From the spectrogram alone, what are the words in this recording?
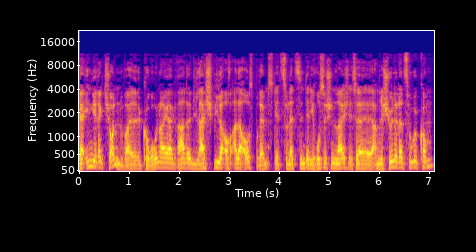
Ja, indirekt schon, weil Corona ja gerade die Leihspiele auch alle ausbremst. Jetzt zuletzt sind ja die russischen Leih, ist ja André Schüle dazugekommen,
